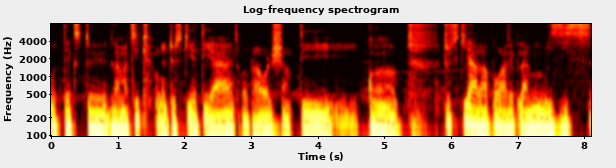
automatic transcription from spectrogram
au texte dramatique, de tout ce qui est théâtre, paroles chantées, contes, tout ce qui a rapport avec la mimésis,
